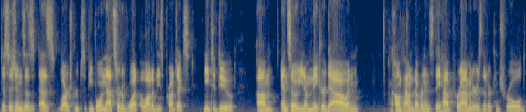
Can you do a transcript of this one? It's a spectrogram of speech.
decisions as as large groups of people, and that's sort of what a lot of these projects need to do. Um, and so, you know, MakerDAO and Compound governance, they have parameters that are controlled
